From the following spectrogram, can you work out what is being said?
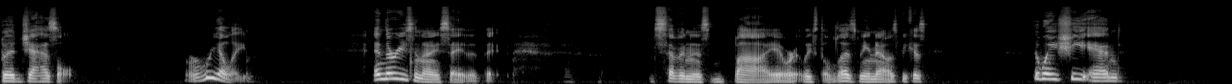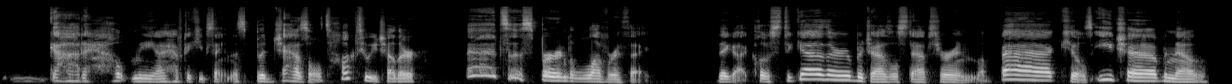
Bjayzl. Really? And the reason I say that the, Seven is bi, or at least a lesbian now, is because the way she and God help me, I have to keep saying this, Bjayzl talk to each other, it's a spurned lover thing. They got close together, Bjayzl stabs her in the back, kills Icheb, and now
